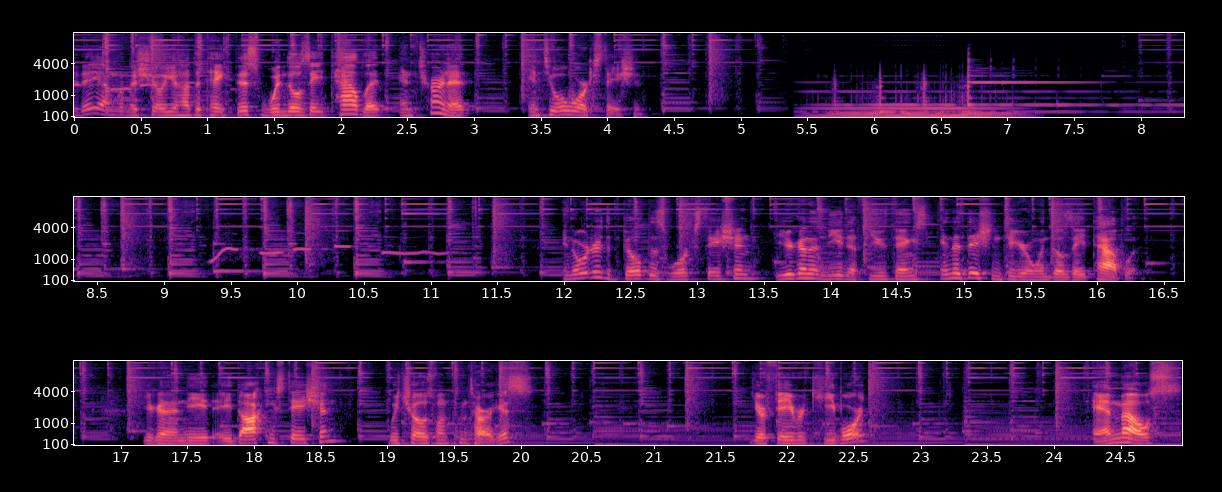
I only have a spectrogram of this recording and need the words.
Today I'm going to show you how to take this Windows 8 tablet and turn it into a workstation. In order to build this workstation, you're going to need a few things in addition to your Windows 8 tablet. You're going to need a docking station, we chose one from Targus, your favorite keyboard, and mouse,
